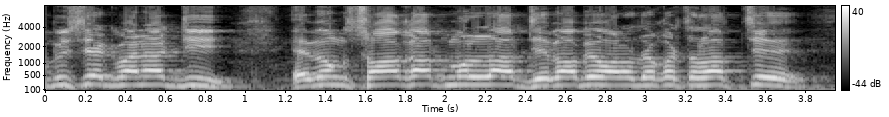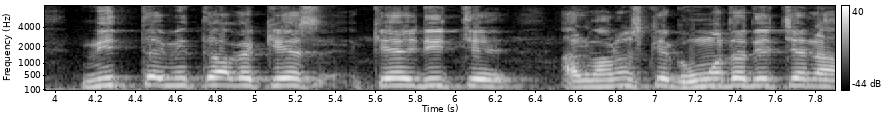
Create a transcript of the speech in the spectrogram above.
অভিষেক ব্যানার্জি এবং সওগাত মোল্লা যেভাবে অরাজকর চালাচ্ছে, মিথ্যে মিথ্যেভাবে কেস কেস দিচ্ছে, আর মানুষকে ঘুমোতে দিচ্ছে না।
